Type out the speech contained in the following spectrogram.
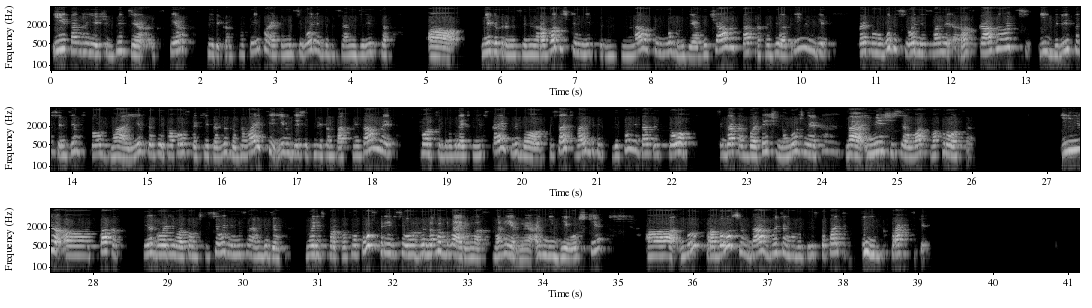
и также я еще, видите, эксперт в сфере красоты, поэтому сегодня буду с вами делиться а, некоторыми своими наработочками, некоторыми своими навыками, много где обучалась, да, проходила тренинги, Поэтому буду сегодня с вами рассказывать и делиться всем тем, что знаю. Если будут вопросы какие-то, вы задавайте. И вот здесь вот мои контактные данные. Можете добавлять мне в скайп, либо писать в вайбере, в телефоне, да, то есть то всегда как бы отвечу на нужные, на имеющиеся у вас вопросы. И э, так как я говорила о том, что сегодня мы с вами будем говорить про красоту, скорее всего, на вебинаре у нас, наверное, одни девушки, а, ну, продолжим, да, будем уже приступать к практике.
